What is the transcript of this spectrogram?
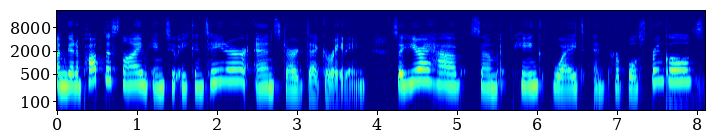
I'm going to pop the slime into a container and start decorating. So here I have some pink, white, and purple sprinkles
